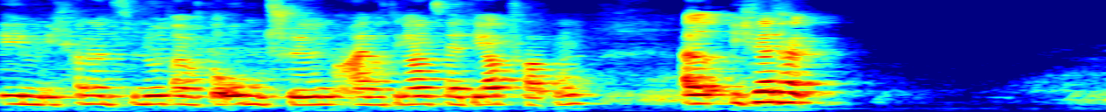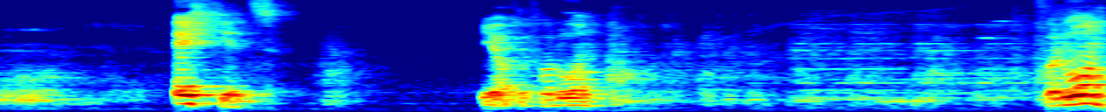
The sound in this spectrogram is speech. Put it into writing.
eben, ich kann dann zur Not einfach da oben chillen, einfach die ganze Zeit die abfacken. Also ich werde halt. Echt jetzt. Ja, okay, verloren. Verloren.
